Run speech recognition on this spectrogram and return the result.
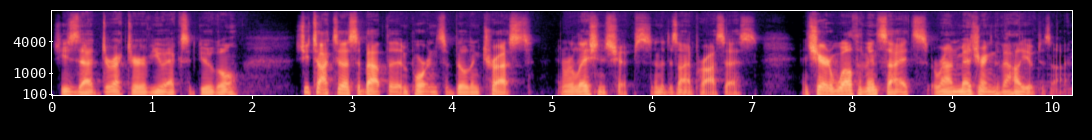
she's a director of UX at Google, she talked to us about the importance of building trust and relationships in the design process and shared a wealth of insights around measuring the value of design.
